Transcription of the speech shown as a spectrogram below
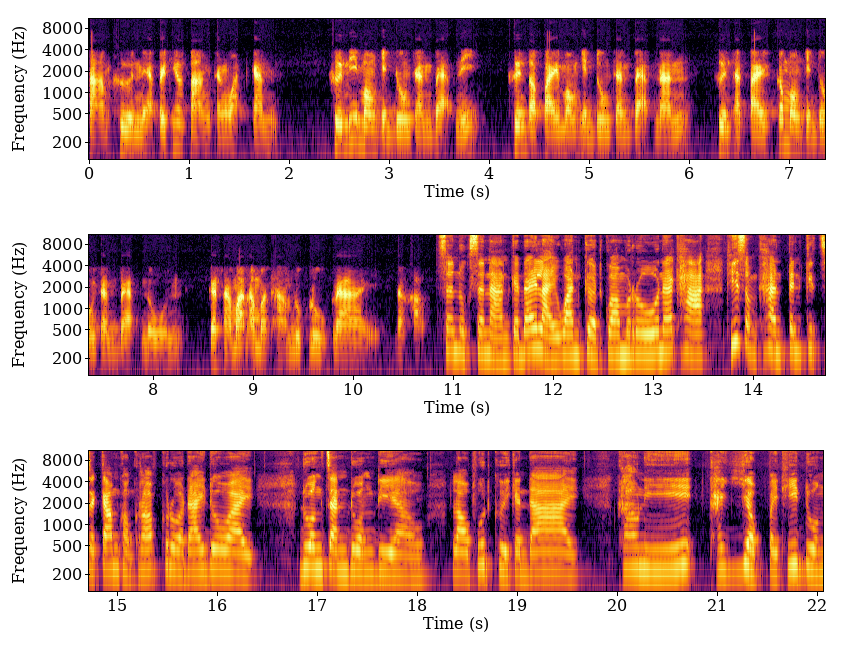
สามคืนเนี่ยไปเที่ยวต่างจังหวัดกัน คืนนี้มองเห็นดวงจันทร์แบบนี้ คืนต่อไปมองเห็นดวงจันทร์แบบนั้น คืนถัดไปก็มองเห็นดวงจันทร์แบบนู้นก็สามารถเอามาถามลูกๆได้นะครับ สนุกสนานกันได้หลายวันเกิดความรู้นะคะ ที่สำคัญเป็นกิจกรรมของครอบครัวได้ด้วย ดวงจันทร์ดวงเดียว เราพูดคุยกันได้ คราวนี้ขยบไปที่ดวง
